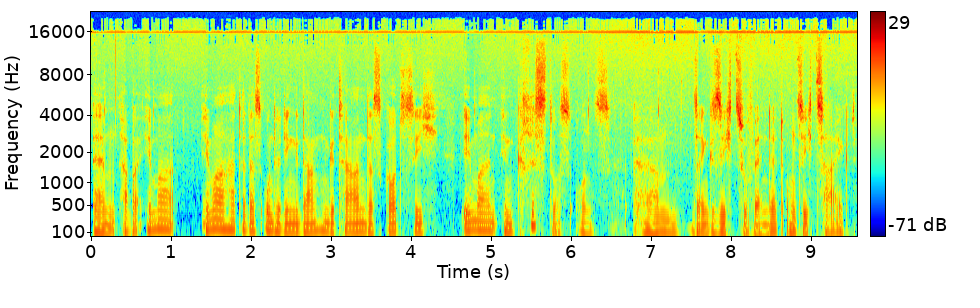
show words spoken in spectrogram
Ähm, aber immer, immer hat er das unter den Gedanken getan, dass Gott sich immer in Christus uns ähm, sein Gesicht zuwendet und sich zeigt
